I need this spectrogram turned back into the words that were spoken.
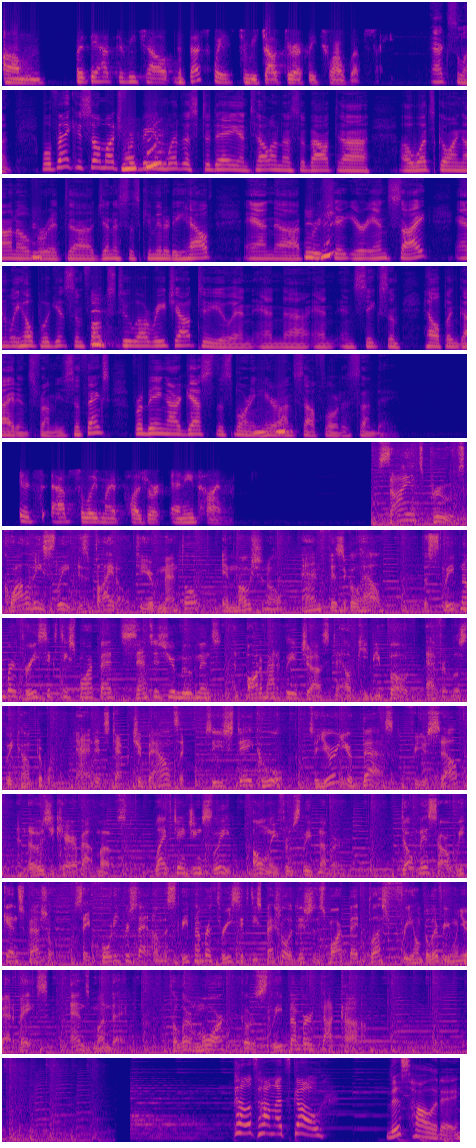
Um, but they have to reach out. The best way is to reach out directly to our website. Excellent. Well, thank you so much for Mhm. being with us today and telling us about uh, uh, what's going on over at uh, Genesis Community Health. And uh, I appreciate your insight. And we hope we get some folks to uh, reach out to you and and uh, and and seek some help and guidance from you. So thanks for being our guest this morning here Mhm. on South Florida Sunday. It's absolutely my pleasure anytime. Science proves quality sleep is vital to your mental, emotional, and physical health. The Sleep Number 360 smart bed senses your movements and automatically adjusts to help keep you both effortlessly comfortable. And it's temperature balancing, so you stay cool. So you're at your best for yourself and those you care about most. Life-changing sleep, only from Sleep Number. Don't miss our weekend special. Save 40% on the Sleep Number 360 Special Edition Smart Bed plus free home delivery when you add a base. Ends Monday. To learn more, go to sleepnumber.com. Peloton, let's go. This holiday,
